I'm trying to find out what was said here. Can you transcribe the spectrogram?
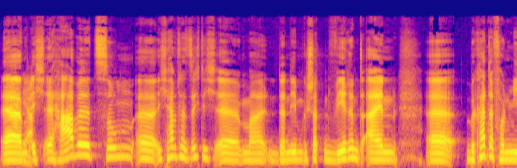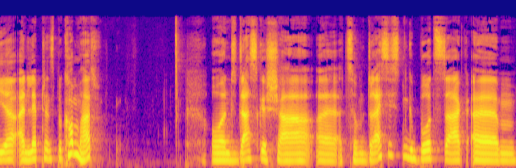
Ähm, Ja. Ich äh, habe zum, äh, ich habe tatsächlich äh, mal daneben gestanden, während ein äh, Bekannter von mir einen Lapdance bekommen hat. Und das geschah äh, zum 30. Geburtstag ähm,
